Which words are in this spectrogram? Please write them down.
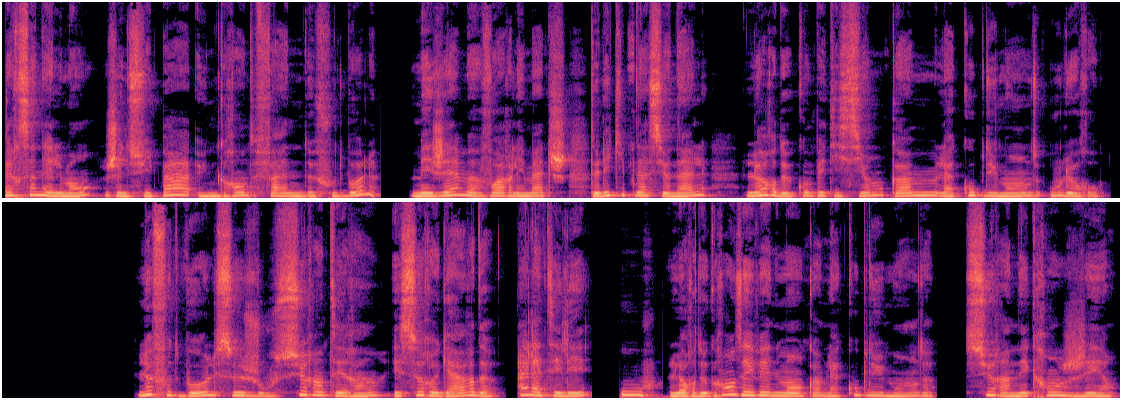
Personnellement, je ne suis pas une grande fan de football, mais j'aime voir les matchs de l'équipe nationale lors de compétitions comme la Coupe du Monde ou l'Euro. Le football se joue sur un terrain et se regarde à la télé ou lors de grands événements comme la Coupe du Monde sur un écran géant.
